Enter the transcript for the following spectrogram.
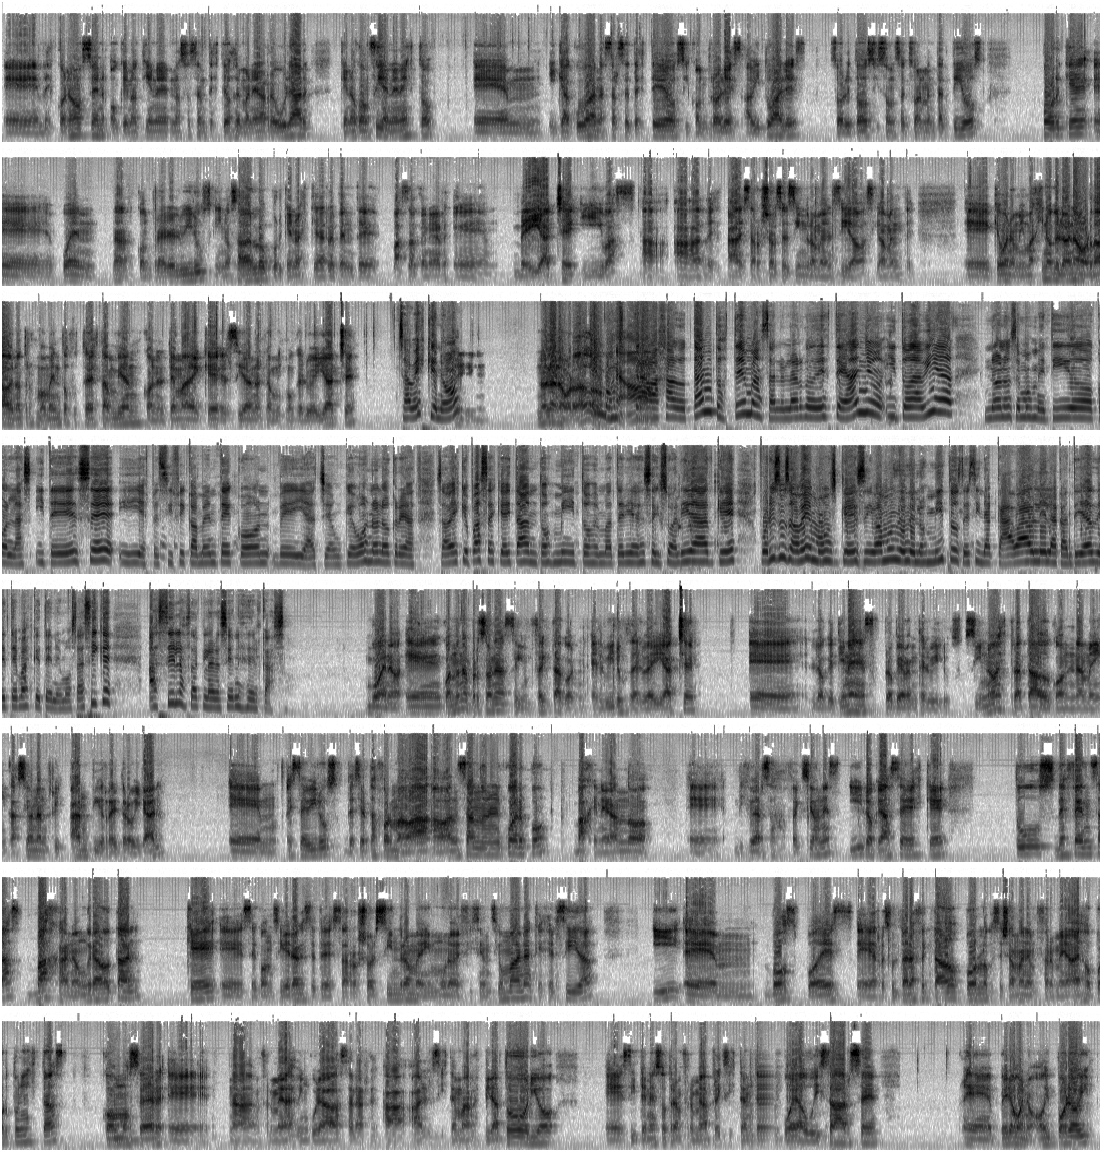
eh, desconocen o que no, tienen, no se hacen testeos de manera regular, que no confíen en esto eh, y que acudan a hacerse testeos y controles habituales, sobre todo si son sexualmente activos, porque eh, pueden nada, contraer el virus y no saberlo porque no es que de repente vas a tener eh, VIH y vas a, desarrollarse el síndrome del SIDA, básicamente. Eh, que bueno, me imagino que lo han abordado en otros momentos ustedes también con el tema de que el SIDA no es lo mismo que el VIH. ¿Sabés que no? ¿No lo han abordado? Hemos trabajado tantos temas a lo largo de este año y todavía no nos hemos metido con las ITS y específicamente con VIH, aunque vos no lo creas. ¿Sabés qué pasa? Es que hay tantos mitos en materia de sexualidad que por eso sabemos que si vamos desde los mitos es inacabable la cantidad de temas que tenemos. Así que hacé las aclaraciones del caso. Bueno, eh, cuando una persona se infecta con el virus del VIH, eh, lo que tiene es propiamente el virus. Si no es tratado con la medicación antirretroviral, eh, ese virus de cierta forma va avanzando en el cuerpo, va generando eh, diversas afecciones y lo que hace es que tus defensas bajan a un grado tal que se considera que se te desarrolló el síndrome de inmunodeficiencia humana, que es el SIDA, y em, vos podés eh, resultar afectado por lo que se llaman enfermedades oportunistas, como ser eh, nada, enfermedades vinculadas al sistema respiratorio, eh, si tenés otra enfermedad preexistente puede agudizarse, pero bueno, hoy por hoy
